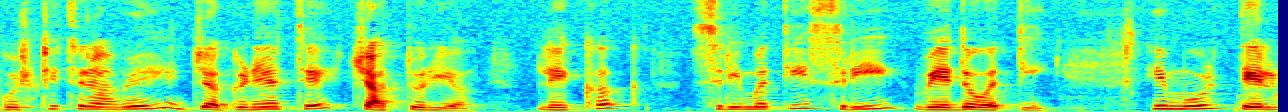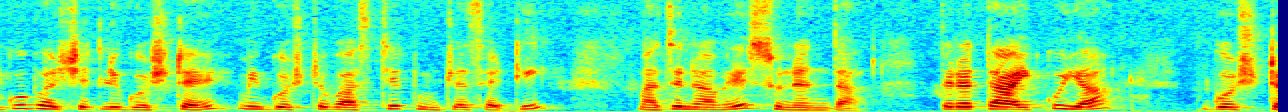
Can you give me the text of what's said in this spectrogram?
गोष्टीचे नाव आहे जगण्याचे चातुर्य. लेखक श्रीमती श्री वेदवती. ही मूळ तेलगू भाषेतली गोष्ट आहे. मी गोष्ट वाचते तुमच्यासाठी. माझं नाव आहे सुनंदा. तर आता ऐकूया गोष्ट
